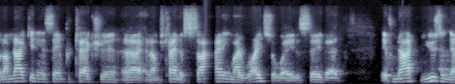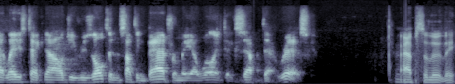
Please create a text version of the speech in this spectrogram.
but I'm not getting the same protection. And, I, and I'm kind of signing my rights away to say that if not using that latest technology resulted in something bad for me, I'm willing to accept that risk. Absolutely.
